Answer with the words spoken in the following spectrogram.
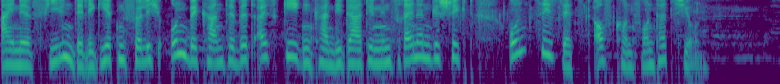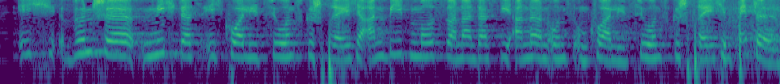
Eine vielen Delegierten völlig Unbekannte wird als Gegenkandidatin ins Rennen geschickt und sie setzt auf Konfrontation. Ich wünsche nicht, dass ich Koalitionsgespräche anbieten muss, sondern dass die anderen uns um Koalitionsgespräche betteln.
